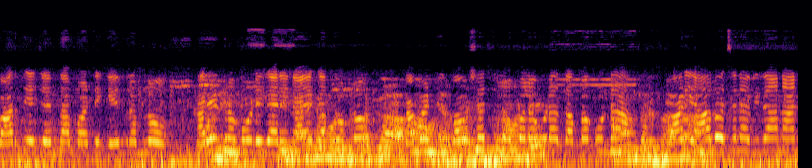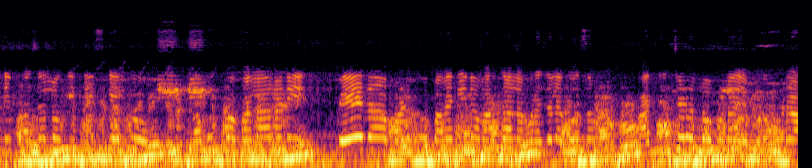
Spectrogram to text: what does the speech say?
భారతీయ జనతా పార్టీ కేంద్రంలో నరేంద్ర మోడీ గారి నాయకత్వంలో. కాబట్టి భవిష్యత్తు లోపల కూడా తప్పకుండా వారి ఆలోచన విధానాన్ని ప్రజల్లోకి తీసుకెళ్తూ ప్రభుత్వ ఫలాలని పేద బడుగు బలహీన వర్గాల ప్రజల కోసం అందించడం లోపల ఎప్పుడు కూడా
